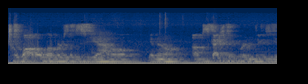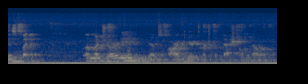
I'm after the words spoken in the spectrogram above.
Chihuahua lovers of Seattle, you know, um, skyscraper enthusiasts, but a majority of meetups are geared towards professional development.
